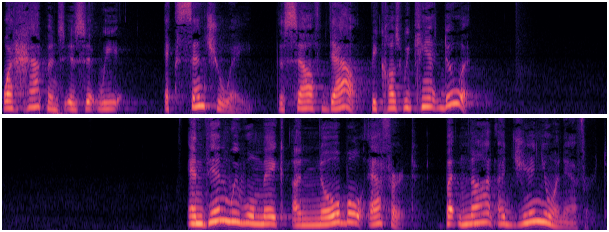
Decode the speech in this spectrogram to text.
what happens is that we accentuate the self doubt because we can't do it. And then we will make a noble effort, but not a genuine effort,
